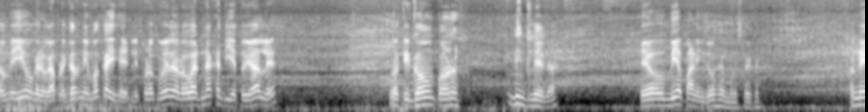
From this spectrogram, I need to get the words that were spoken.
અમે એવું કર્યું કે આપણે ઘરની મકાઈ છે એટલે થોડોક વહેલો અવાજ નાખી દઈએ તો એ હાલે. બાકી ઘઉં પણ નીકળેગા એવું બે પાણી જોહે મળશે કે અને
